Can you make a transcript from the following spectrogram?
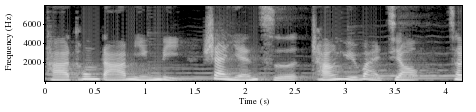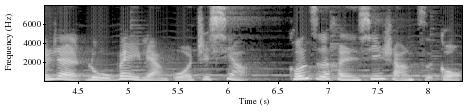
他通达明理，善言辞，长于外交，曾任鲁卫两国之相。孔子很欣赏子贡，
